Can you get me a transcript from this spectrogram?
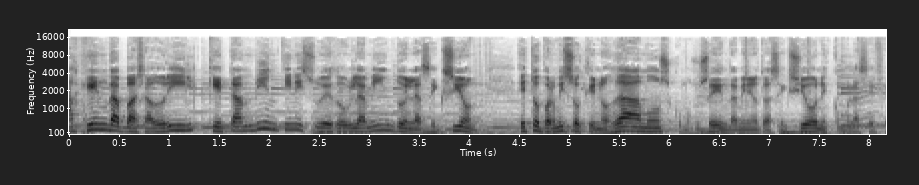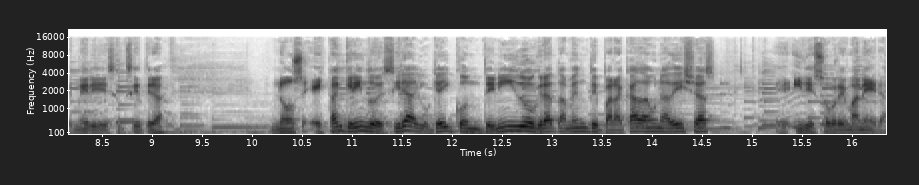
Agenda Valladoril, que también tiene su desdoblamiento en la sección. Estos permisos que nos damos, como suceden también en otras secciones, como las efemérides, etc., nos están queriendo decir algo, que hay contenido gratamente para cada una de ellas eh, y de sobremanera.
